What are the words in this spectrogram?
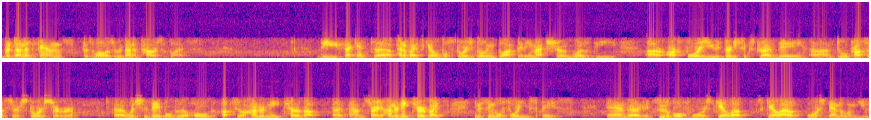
redundant fans, as well as redundant power supplies. The second uh, petabyte scalable storage building block that AMAX showed was the uh, our 4U 36 drive bay uh, dual processor storage server, uh, which is able to hold up to 108 terabytes. Uh, I'm sorry, 108 terabytes in a single 4U space and it's suitable for scale up, scale out, or standalone use.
